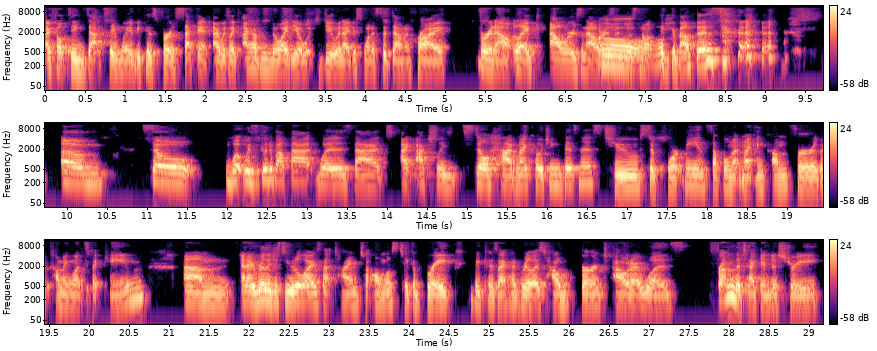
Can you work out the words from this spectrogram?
I felt the exact same way because for a second I was like, I have no idea what to do and I just want to sit down and cry for an hour, like hours and hours oh. and just not think about this. um, so what was good about that was that I actually still had my coaching business to support me and supplement my income for the coming months that came. Um, and I really just utilized that time to almost take a break because I had realized how burnt out I was from the tech industry.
